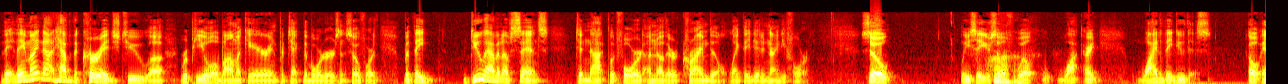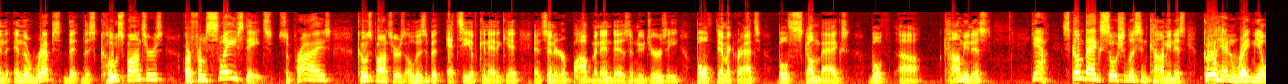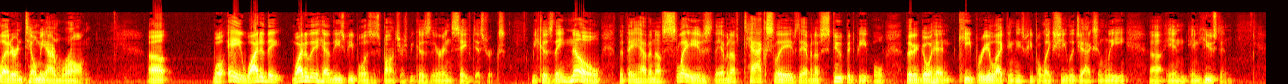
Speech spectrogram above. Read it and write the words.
They, they might not have the courage to uh, repeal Obamacare and protect the borders and so forth, but they do have enough sense to not put forward another crime bill like they did in 94. So when you say to yourself, well, why, all right, why did they do this? Oh, and and the reps that this co-sponsors are from slave states. Surprise! Co-sponsors Elizabeth Etzy of Connecticut and Senator Bob Menendez of New Jersey, both Democrats, both scumbags, both uh, communists. Yeah, scumbags, socialists, and communists. Go ahead and write me a letter and tell me I'm wrong. Uh, well, a why do they why do they have these people as sponsors? Because they're in safe districts. Because they know that they have enough slaves, they have enough tax slaves, they have enough stupid people that are go ahead and keep reelecting these people, like Sheila Jackson Lee uh, in in Houston.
